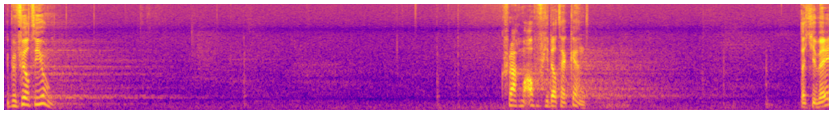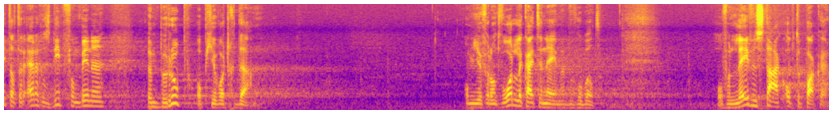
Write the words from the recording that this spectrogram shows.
Ik ben veel te jong. Ik vraag me af of je dat herkent. Dat je weet dat er ergens diep van binnen een beroep op je wordt gedaan. Om je verantwoordelijkheid te nemen, bijvoorbeeld. Of een levenstaak op te pakken.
